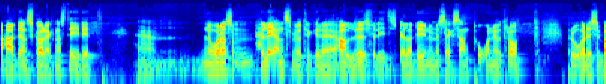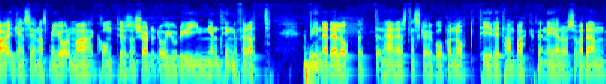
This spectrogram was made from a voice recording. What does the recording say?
ja, den ska räknas tidigt. Um, några som, eller en som jag tycker är alldeles för lite spelad, det är ju nummer 6 Antonio Trott. Provades i biken senast med Jorma Kontio som körde då, gjorde ju ingenting för att vinna det loppet. Den här hästen ska ju gå på knock tidigt, han backade ner och så var den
